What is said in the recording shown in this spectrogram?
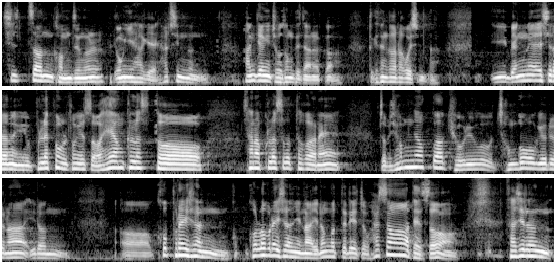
실전 검증을 용이하게 할 수 있는 환경이 조성되지 않을까 그렇게 생각을 하고 있습니다. 이 맥넷이라는 이 플랫폼을 통해서 해양 클러스터 산업 클러스터 간에 좀 협력과 교류, 정보 교류나 이런 어, 코퍼레이션, 콜라보레이션이나 이런 것들이 좀 활성화가 돼서 사실은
